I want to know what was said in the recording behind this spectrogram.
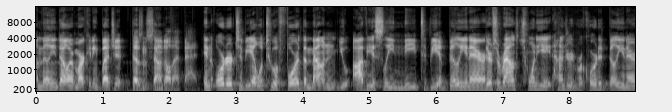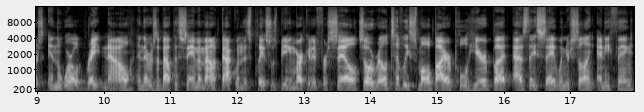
a million dollar marketing budget doesn't sound all that bad. In order to be able to afford the mountain, you obviously need to be a billionaire. There's around 2,800 recorded billionaires in the world right now, and there was about the same amount back when this place was being marketed for sale. So a relatively small buyer pool here, but as they say, when you're selling anything,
